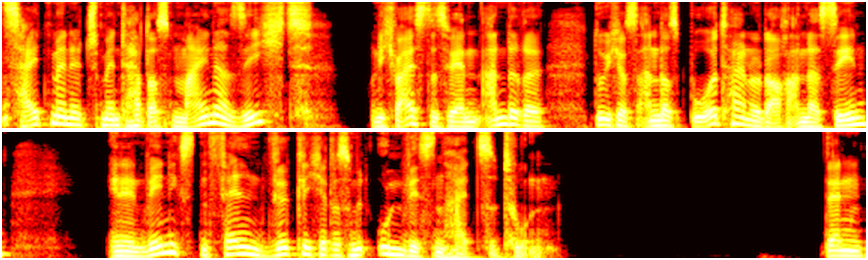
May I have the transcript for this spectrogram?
Zeitmanagement hat aus meiner Sicht, und ich weiß, das werden andere durchaus anders beurteilen oder auch anders sehen, in den wenigsten Fällen wirklich etwas mit Unwissenheit zu tun. Denn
